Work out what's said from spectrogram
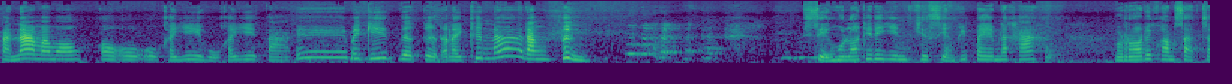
หันหน้ามามอง โอ้โอ้โอ้ขยี้หูขยี้ตา เอ๊ะเมื่อกี้เกิดอะไรขึ้นนะ ดังตึงเสียงหัวเราะที่ได้ยินคือเสียงพี่เปรมนะคะหัวเราะด้วยความสะใจ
